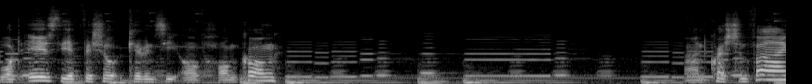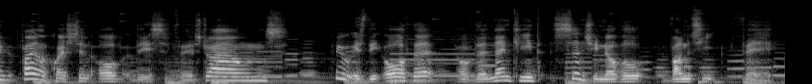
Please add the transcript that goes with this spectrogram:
What is the official currency of Hong Kong? And question 5, final question of this first round. Who is the author of the 19th century novel Vanity Fair?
